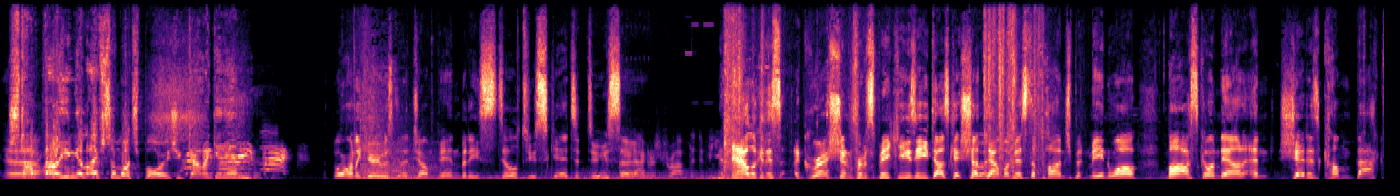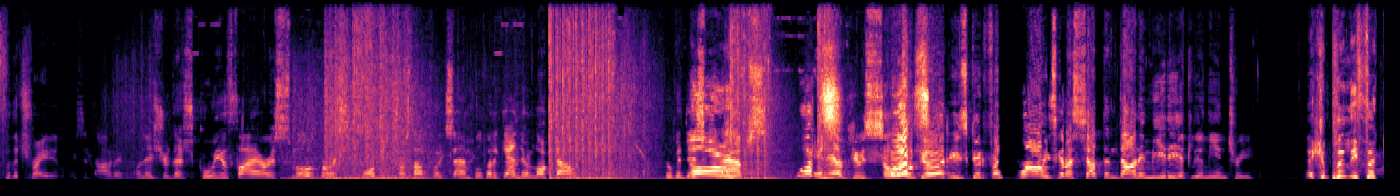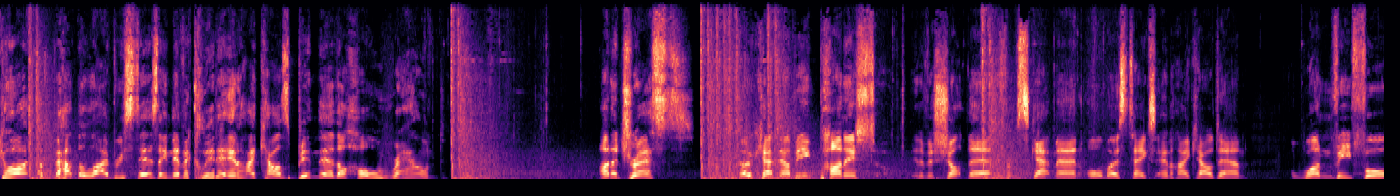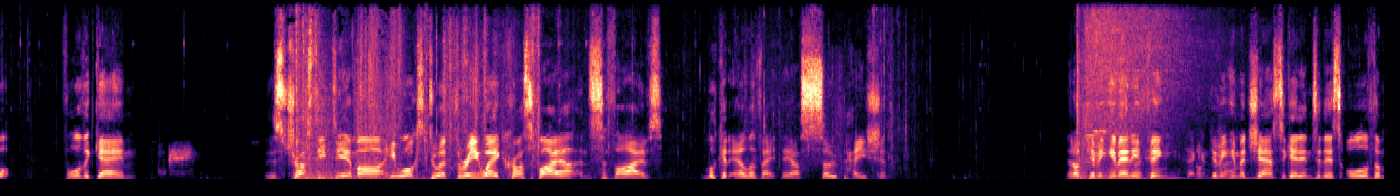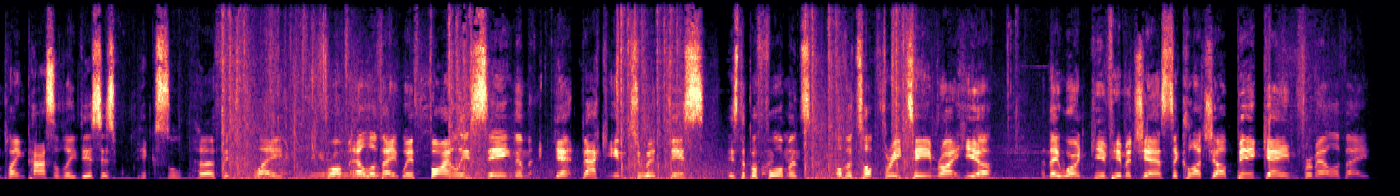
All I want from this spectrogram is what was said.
Yeah, Stop valuing your life so much, boys. You gotta get in. I thought Onigiri was going to jump in, but he's still too scared to do so. Attackers dropped the And now look at this aggression from Speakeasy. He does get shut Good. down by Mr. Punch, but meanwhile, Mark's gone down and Shed has come back for the trade. in Ways about it, unless you're there's Goyo fire or smoke or a small being tossed out, for example. But again, they're locked out. Look at this No! collapse. What? NHiKAL is so What? good. He's good for no. He's gonna shut them down immediately on the entry. They completely forgot about the library stairs. They never cleared it, and NHiKAL's been there the whole round. Unaddressed. NoCap now being punished. Bit of a shot there from Scatman. Almost takes Cal down. 1v4 for the game. With his trusty DMR, he walks into a three-way crossfire and survives. Look at Elevate. They are so patient. They're not giving him anything, not giving him a chance to get into this. All of them playing passively. This is pixel perfect play from Elevate. We're finally seeing them get back into it. This is the performance of a top three team right here. And they won't give him a chance to clutch up. Big game from Elevate.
